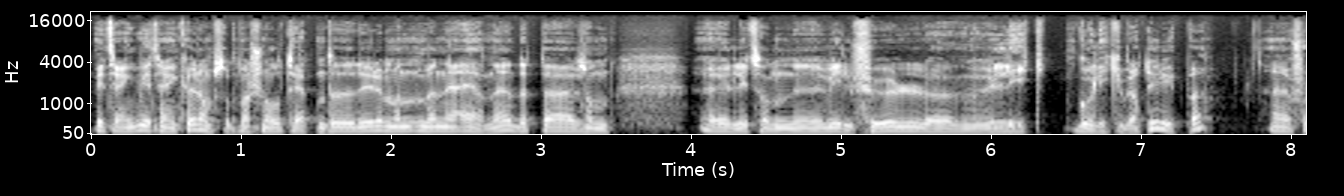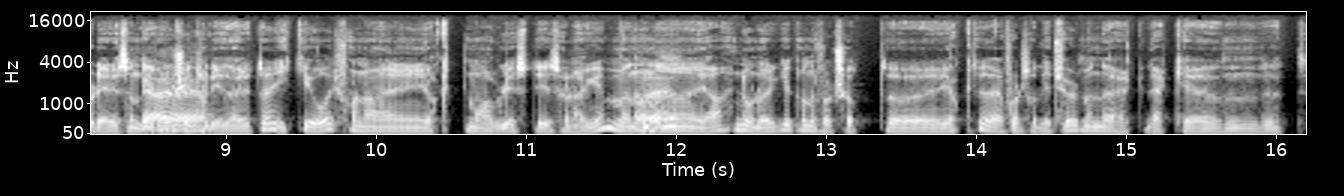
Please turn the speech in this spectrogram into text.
Vi trenger, vi trenger ikke å ramse opp nasjonaliteten til det dyret, men, men jeg er enig. Dette er sånn, eh, litt sånn eh, villfugl. går like bra til rype. For dere som driver Ja, ja, ja. skyter de der ute. Ikke i år, for nå er jakten avlyst i Sør-Norge. Men Ja, i Nord-Norge kan du fortsatt jakte. Det er fortsatt litt fugl, men det er, det er ikke et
